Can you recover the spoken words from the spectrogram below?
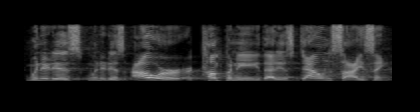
When it is, when it is our company that is downsizing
